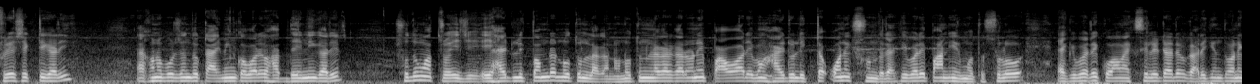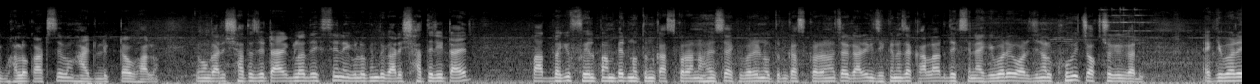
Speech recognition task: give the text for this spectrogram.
ফ্রেশ একটি গাড়ি। এখনও পর্যন্ত টাইমিং কভারেও হাত দেয়নি গাড়ির। শুধুমাত্র এই যে, এই হাইড্রোলিক পাম্পটা নতুন লাগানো। নতুন লাগার কারণে পাওয়ার এবং হাইড্রোলিকটা অনেক সুন্দর, একেবারে পানির মতো স্লো একেবারে কম অ্যাক্সিলেটারেও গাড়ি কিন্তু অনেক ভালো কাটছে এবং হাইড্রোলিকটাও ভালো। এবং গাড়ির সাথে যে টায়ারগুলো দেখছেন, এগুলো কিন্তু গাড়ির সাথেরই টায়ার। বাদ বাকি ফুয়েল পাম্পের নতুন কাজ করানো হয়েছে, একেবারে নতুন কাজ করানো হয়েছে। আর গাড়ির যেখানে যা কালার দেখছেন, একেবারে অরিজিনাল খুবই চকচকে গাড়ি। একেবারে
